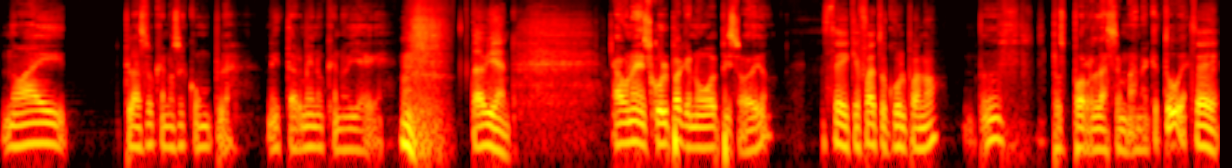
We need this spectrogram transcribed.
No hay plazo que no se cumpla, ni término que no llegue. Está bien. A una disculpa que no hubo episodio. Sí, que fue tu culpa, ¿no? Pues, pues por la semana que tuve. Sí.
